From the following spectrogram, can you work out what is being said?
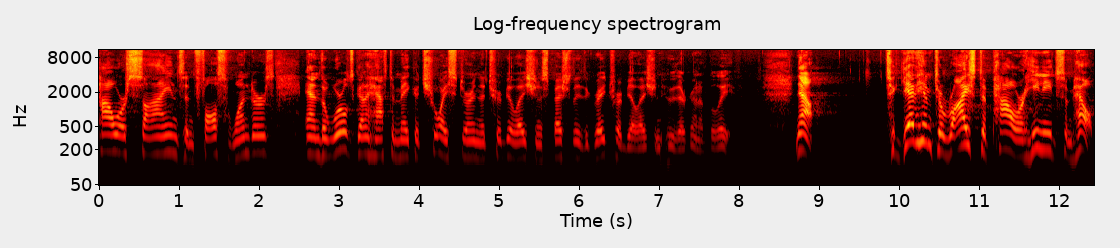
power signs and false wonders. And the world's going to have to make a choice during the tribulation, especially the great tribulation, who they're going to believe. Now, to get him to rise to power, he needs some help.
